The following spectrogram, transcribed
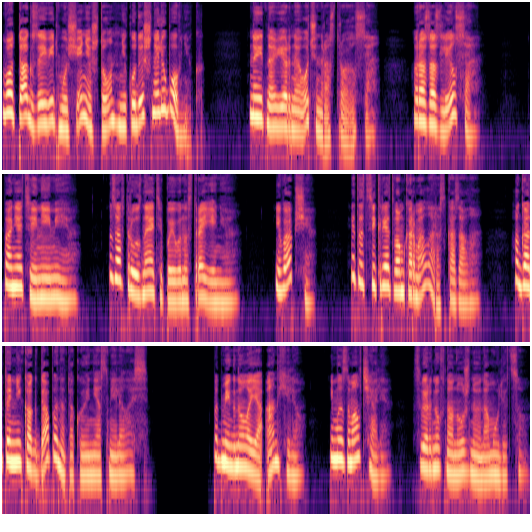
вот так заявить мужчине, что он никудышный любовник. Нейт, наверное, очень расстроился. Разозлился? Понятия не имею. Завтра узнаете по его настроению. И вообще, этот секрет вам Кармела рассказала. Агата никогда бы на такое не осмелилась. Подмигнула я Анхелю, и мы замолчали, свернув на нужную нам улицу.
